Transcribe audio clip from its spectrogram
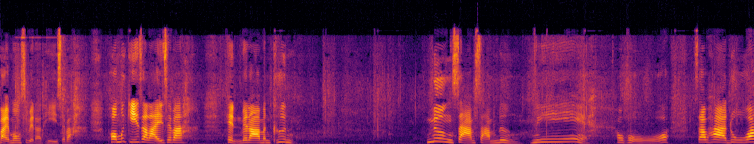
บ่ายโมงสิบเอ็ดนาทีใช่ปะพอเมื่อกี้จะไลฟ์ใช่ปะเห็นเวลามันขึ้นหนึ่งสามสามหนึ่งนี่โอ้โห จะพาดูว่า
